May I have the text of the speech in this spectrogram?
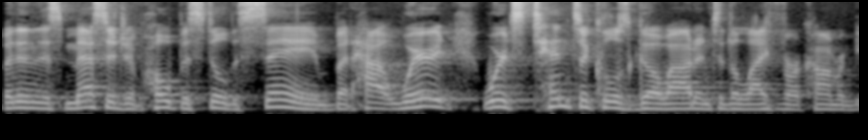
But then this message of hope is still the same, but how where it, where its tentacles go out into the life of our congreg-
